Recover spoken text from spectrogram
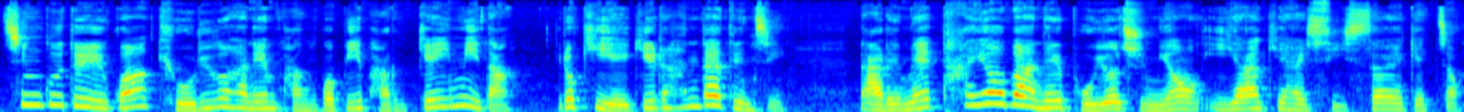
친구들과 교류하는 방법이 바로 게임이다. 이렇게 얘기를 한다든지 나름의 타협안을 보여주며 이야기할 수 있어야겠죠.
